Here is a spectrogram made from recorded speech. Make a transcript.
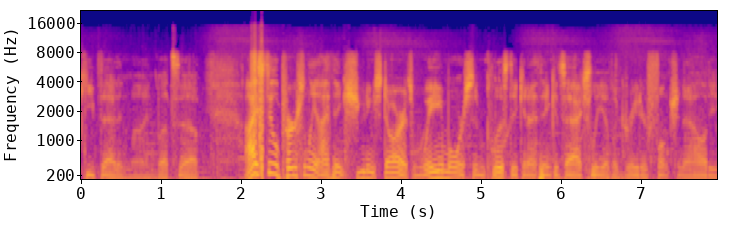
keep that in mind. But uh, I still personally, I think Shooting Star is way more simplistic, and I think it's actually of a greater functionality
